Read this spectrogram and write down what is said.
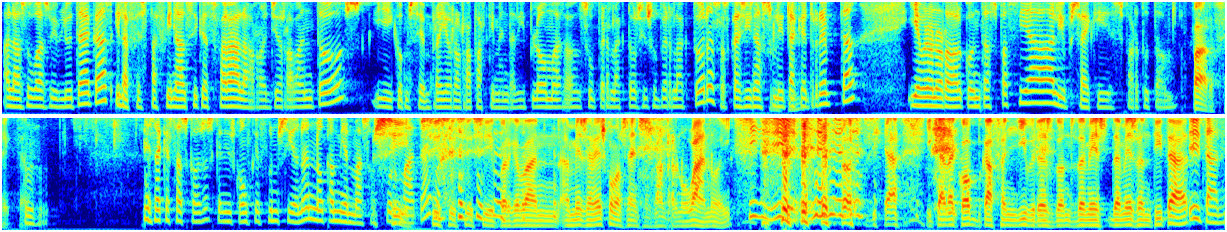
a les dues biblioteques i la festa final sí que es farà a la Roig i Reventós i com sempre hi haurà el repartiment de diplomes als superlectors i superlectores, els que hagin assolit uh Mhm. -huh. aquest repte, hi haurà una hora del conte especial i obsequis per tothom. Perfecte. Mhm. És d'aquestes coses que dius, com que funcionen, no canvien massa el Sí, format, eh? sí, sí, sí, sí, perquè van, a més a més, com els nens es van renovant, oi? Sí, doncs ja, I cada cop agafen llibres doncs, de, més, de més entitat. i tant,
